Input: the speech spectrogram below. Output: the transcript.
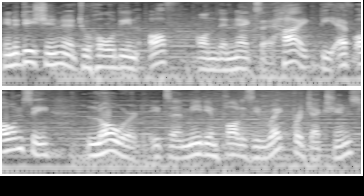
In addition uh, to holding off on the next hike, the FOMC lowered its uh, median policy rate projections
